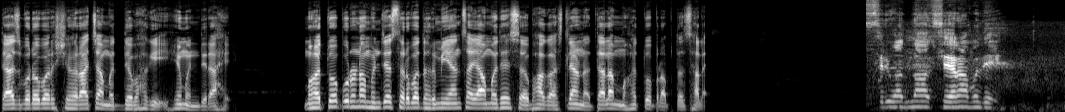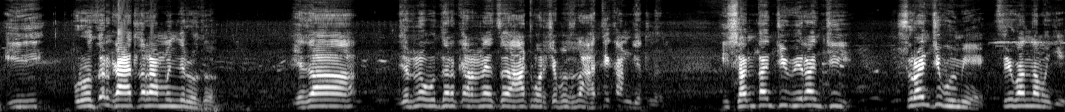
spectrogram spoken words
त्याचबरोबर शहराच्या मध्यभागी हे मंदिर आहे. महत्त्वपूर्ण म्हणजे सर्व धर्मियांचा यामध्ये सहभाग असल्यानं त्याला महत्त्व प्राप्त झालंय. श्रीवंदा शहरामध्ये ही पूर्वोत्तर काळातलं राम मंदिर होतं. याचा जीर्णोद्धार करण्याचं आठ वर्षापासून हाती काम घेतलं. ही संतांची वीरांची सुरांची भूमी आहे श्रीगोंदा म्हणजे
